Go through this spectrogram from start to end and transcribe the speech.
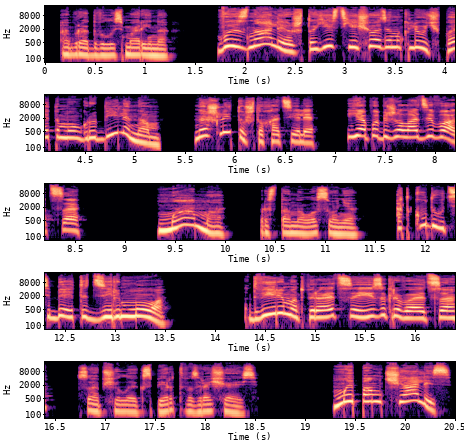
— обрадовалась Марина. «Вы знали, что есть еще один ключ, поэтому грубили нам? Нашли то, что хотели? Я побежала одеваться». «Мама!» — простонала Соня. «Откуда у тебя это дерьмо?» «Дверь отпирается и закрывается», — сообщила эксперт, возвращаясь. «Мы помчались!»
